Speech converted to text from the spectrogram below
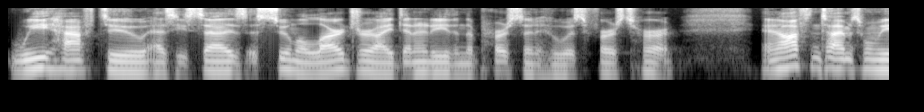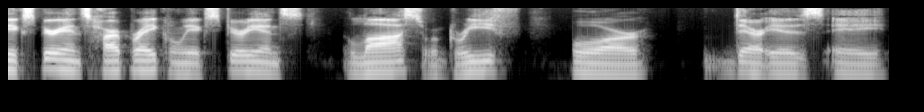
we have to, as he says, assume a larger identity than the person who was first hurt. And oftentimes, when we experience heartbreak, when we experience loss or grief, or there is a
